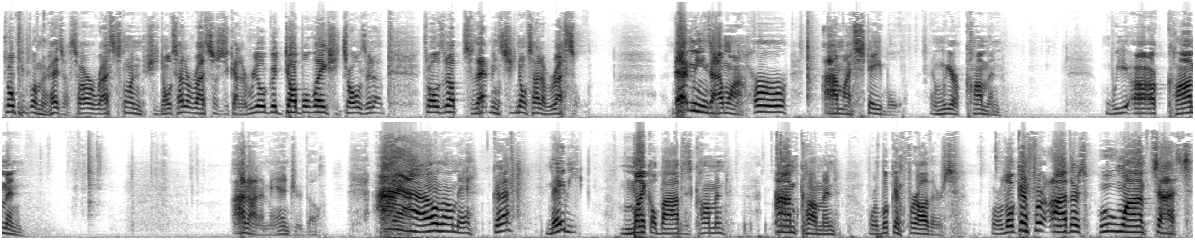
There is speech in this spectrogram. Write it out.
throw people on their heads. I saw her wrestling. She knows how to wrestle. She's got a real good double leg. She throws it up, throws it up. So that means she knows how to wrestle. That means I want her on my stable, and we are coming. We are coming. I'm not a manager though. I don't know, man. Could I? Maybe. Michael Mobbs is coming. I'm coming. We're looking for others. We're looking for others. Who wants us?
